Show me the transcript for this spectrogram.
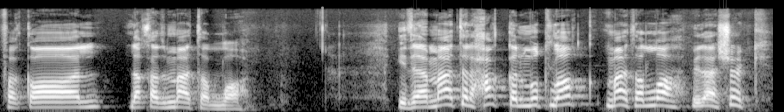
فقال لقد مات الله. إذا مات الحق المطلق مات الله بلا شك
